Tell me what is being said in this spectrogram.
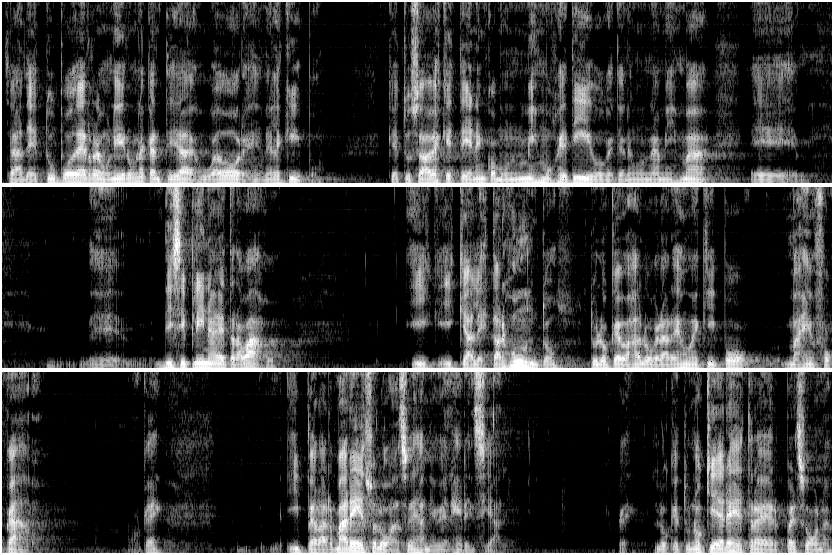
O sea, de tú poder reunir una cantidad de jugadores en el equipo que tú sabes que tienen como un mismo objetivo, que tienen una misma eh, eh, disciplina de trabajo y, que al estar juntos tú lo que vas a lograr es un equipo más enfocado. ¿ok? Y para armar eso lo haces a nivel gerencial. Lo que tú no quieres es traer personas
